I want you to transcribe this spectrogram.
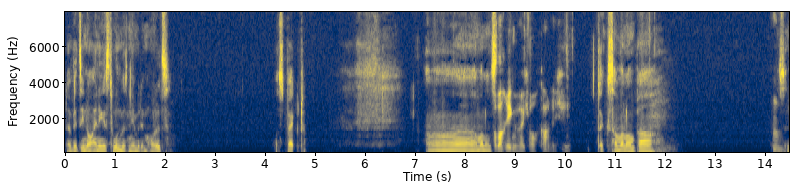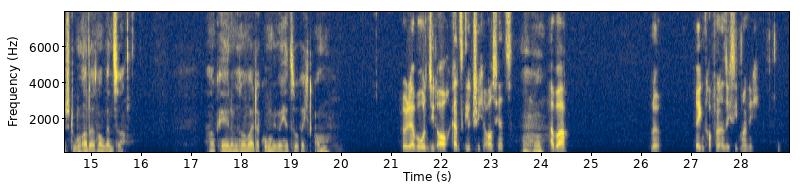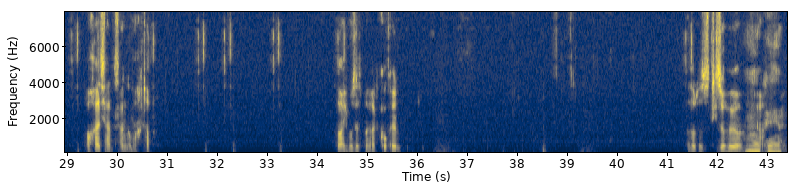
Da wird sich noch einiges tun müssen hier mit dem Holz. Respekt. Äh, haben wir noch Aber Regen höre ich auch gar nicht. Decks haben wir noch ein paar. Hm. Das sind Stufen. Ah, da ist noch ein ganzer. Okay, dann müssen wir weiter gucken, wie wir hier zurechtkommen. Nur der Boden sieht auch ganz glitschig aus jetzt. Mhm. Aber. Nö. Regentropfen an sich sieht man nicht. Auch als ich alles angemacht habe. So, ich muss jetzt mal gerade gucken. Also das ist diese Höhe. Ja. Okay. Aua.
